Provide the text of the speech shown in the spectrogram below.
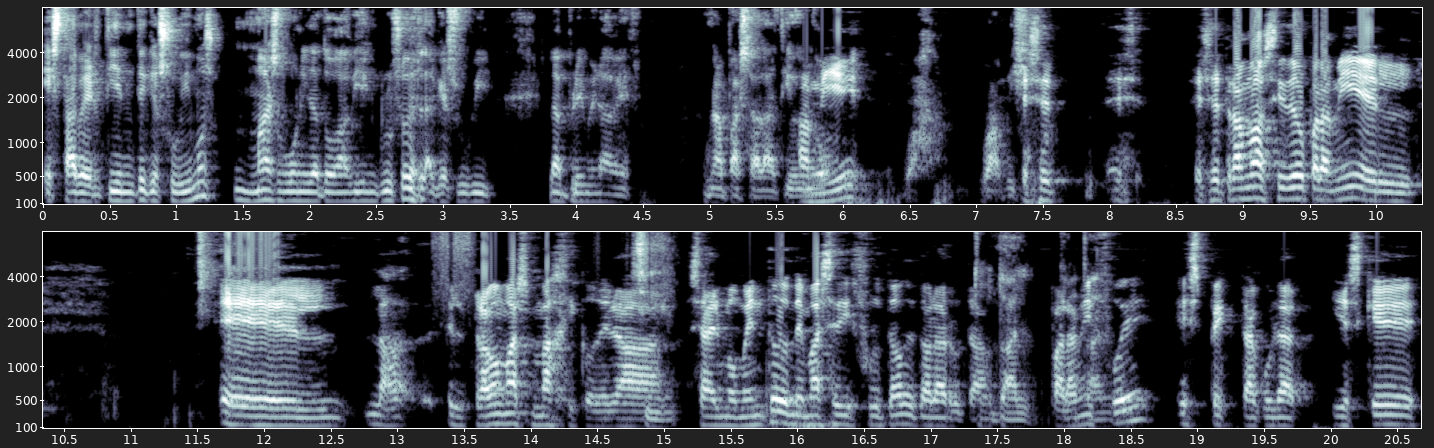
esta vertiente que subimos, más bonita todavía incluso de la que subí la primera vez. Una pasada, tío. A Yo- mí, ese, ese tramo ha sido para mí el, el, la- el tramo más mágico de la. Sí. O sea, el momento donde más he disfrutado de toda la ruta. Total. Para total. mí fue espectacular. Y es que,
